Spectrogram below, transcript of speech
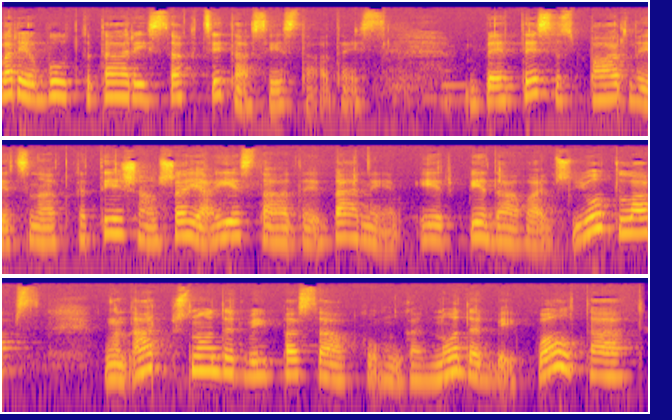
Var jau būt, ka tā arī saka citās iestādēs. Bet es esmu pārliecināta, ka tiešām šajā iestādē bērniem ir piedāvājums ļoti labs, gan ārpus nodarbību pasākumu, gan nodarbību kvalitāti.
